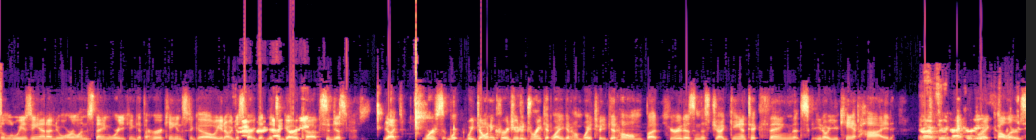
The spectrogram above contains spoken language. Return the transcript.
the Louisiana New Orleans thing where you can get the Hurricanes to go. You know, just start getting the to go cups and just you're like. We're, we're, we don't encourage you to drink it while you get home. Wait till you get home. But here it is in this gigantic thing that's you know you can't hide. And it's, Drive-through you know, daiquiris. bright colors,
